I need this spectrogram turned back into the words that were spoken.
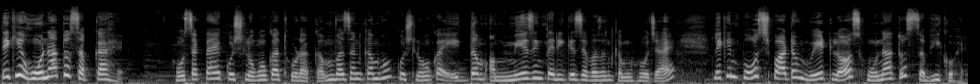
देखिए, होना तो सबका है। हो सकता है कुछ लोगों का थोड़ा कम वज़न कम हो, कुछ लोगों का एकदम अमेजिंग तरीके से वज़न कम हो जाए, लेकिन पोस्टमार्टम वेट लॉस होना तो सभी को है।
